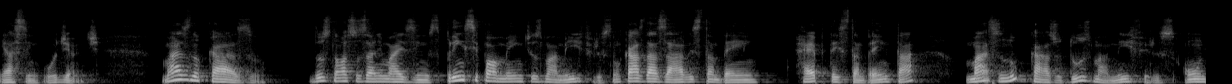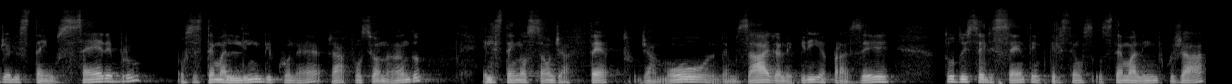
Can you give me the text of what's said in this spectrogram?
e assim por diante. Mas no caso dos nossos animaizinhos, principalmente os mamíferos, no caso das aves também, répteis também, tá? Mas no caso dos mamíferos, onde eles têm o cérebro o sistema límbico né, já funcionando. Eles têm noção de afeto, de amor, de amizade, alegria, prazer. Tudo isso eles sentem porque eles têm o sistema límbico já.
